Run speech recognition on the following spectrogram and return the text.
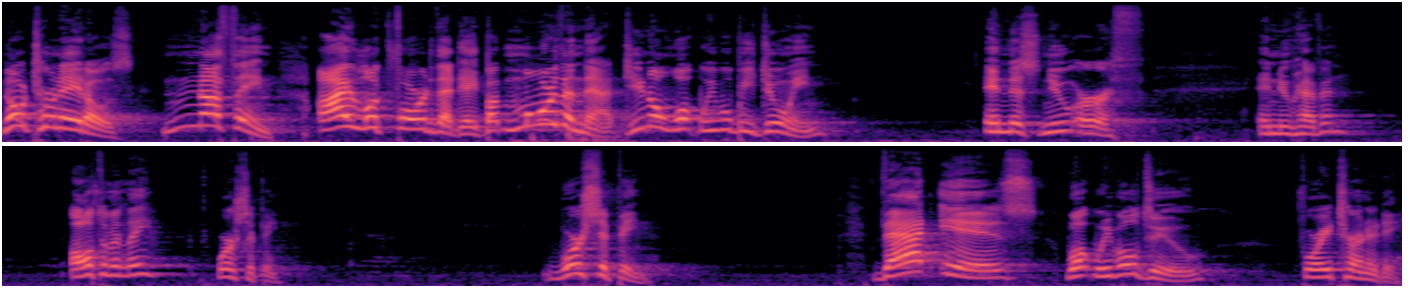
no tornadoes, nothing. I look forward to that day. But more than that, do you know what we will be doing in this new earth, in new heaven? Ultimately, worshiping worshiping. That is what we will do for eternity.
